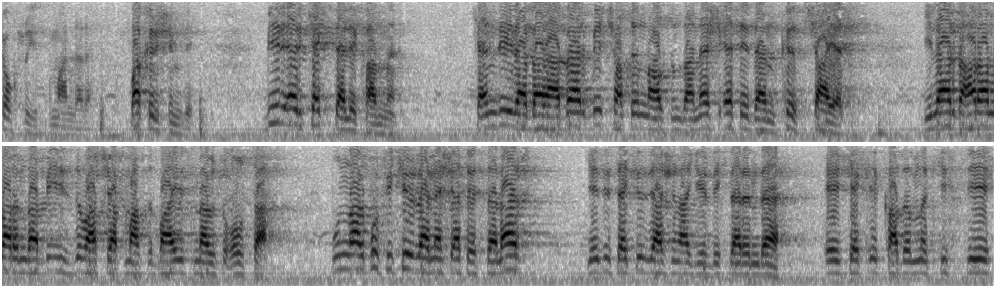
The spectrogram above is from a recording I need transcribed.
Çok suistimallere. Bakın şimdi, bir erkek delikanlı, kendiyle beraber bir çatının altında neş'et eden kız şayet, ileride aralarında bir izdivaç yapması bahis mevzu olsa, bunlar bu fikirle neş'et etseler, 7-8 yaşına girdiklerinde erkeklik, kadınlık hissi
